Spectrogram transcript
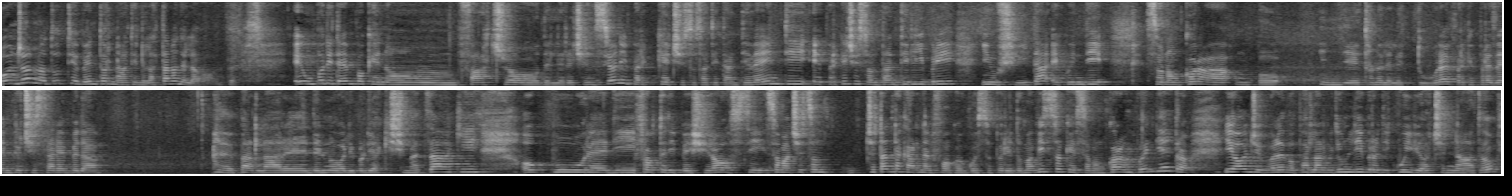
Buongiorno a tutti e bentornati nella Tana della Volpe. È un po' di tempo che non faccio delle recensioni perché ci sono stati tanti eventi e perché ci sono tanti libri in uscita e quindi sono ancora un po' indietro nelle letture perché per esempio ci sarebbe da eh, parlare del nuovo libro di Akishi Mazaki oppure di frotte di pesci rossi insomma c'è tanta carne al fuoco in questo periodo ma visto che siamo ancora un po' indietro io oggi volevo parlarvi di un libro di cui vi ho accennato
